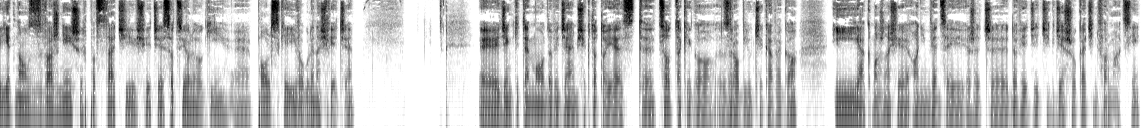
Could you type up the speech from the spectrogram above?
jedną z ważniejszych postaci w świecie socjologii polskiej i w ogóle na świecie. E, dzięki temu dowiedziałem się, kto to jest, e, co takiego zrobił ciekawego i jak można się o nim więcej rzeczy dowiedzieć i gdzie szukać informacji.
